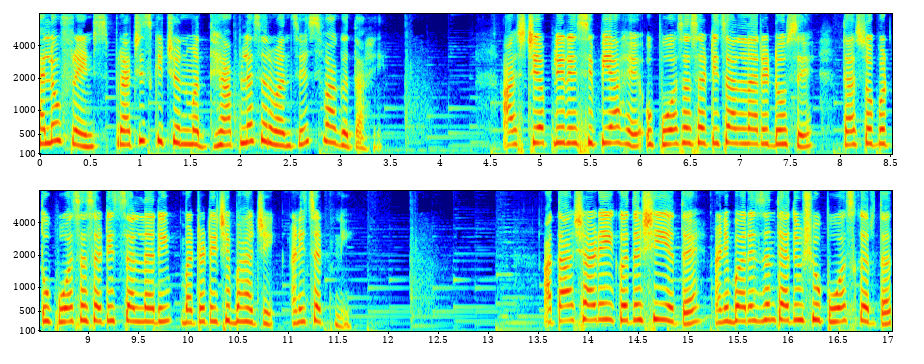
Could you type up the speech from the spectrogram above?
हॅलो फ्रेंड्स प्राचीस किचनमध्ये आपल्या सर्वांचे स्वागत आहे. आजची आपली रेसिपी आहे उपवासासाठी चालणारे डोसे त्यासोबत उपवासासाठी चालणारी बटाट्याची भाजी आणि चटणी. आता आषाढी एकादशी येते आणि बरेच जण त्या दिवशी उपवास करतात.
